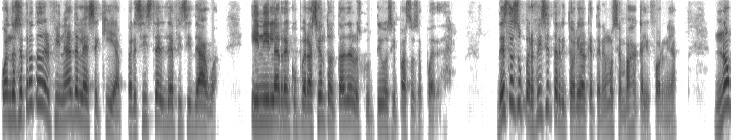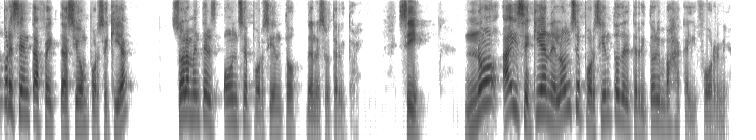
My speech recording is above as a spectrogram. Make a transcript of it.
Cuando se trata del final de la sequía, persiste el déficit de agua y ni la recuperación total de los cultivos y pastos se puede dar. De esta superficie territorial que tenemos en Baja California, no presenta afectación por sequía solamente el 11% de nuestro territorio. Sí, no hay sequía en el 11% del territorio en Baja California.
